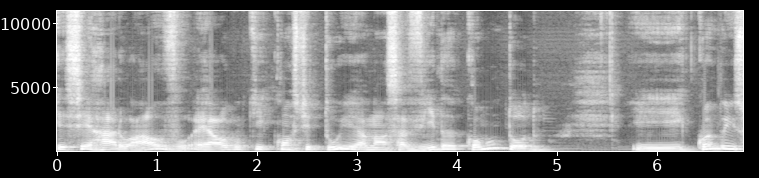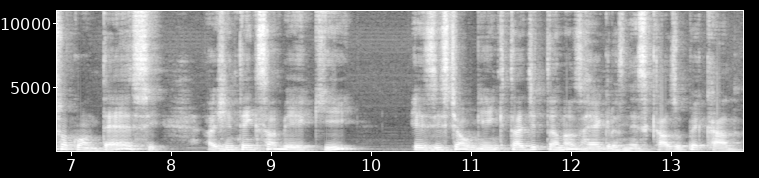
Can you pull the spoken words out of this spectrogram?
esse errar o alvo é algo que constitui a nossa vida como um todo. E quando isso acontece, a gente tem que saber que existe alguém que está ditando as regras, nesse caso o pecado.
